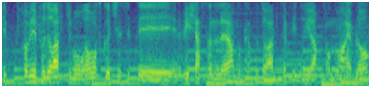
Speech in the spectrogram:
Les premiers photographes qui m'ont vraiment scotché, c'était Richard Sandler, donc un photographe qui a fait New York en noir et blanc.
